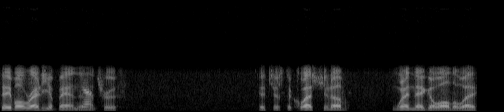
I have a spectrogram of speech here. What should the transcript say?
They've already abandoned Yep. the truth. It's just a question of when they go all the way.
